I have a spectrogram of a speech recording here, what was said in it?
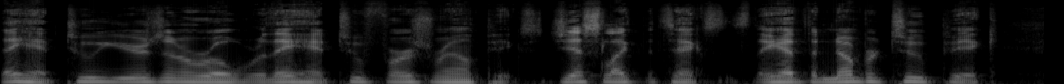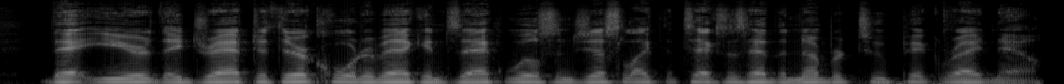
they had two years in a row where they had two first round picks, just like the Texans. They had the number two pick that year. They drafted their quarterback in Zach Wilson, just like the Texans had the number two pick right now.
